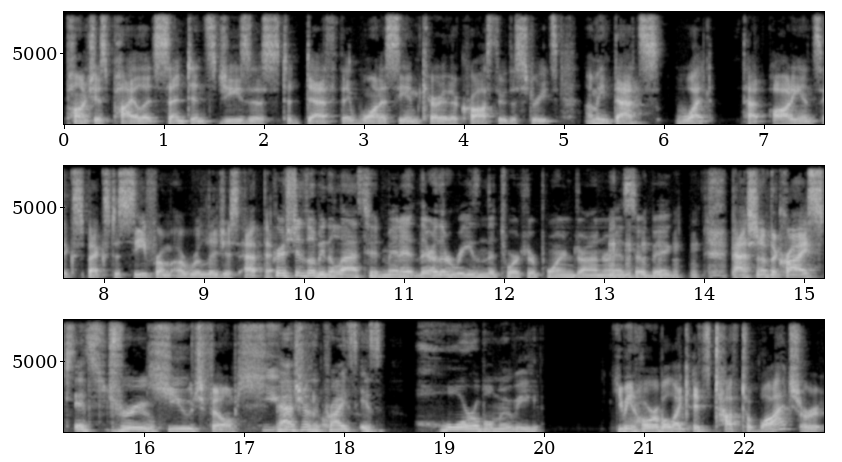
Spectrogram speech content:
Pontius Pilate sentence Jesus to death. They want to see him carry the cross through the streets. I mean, that's what that audience expects to see from a religious epic. Christians will be the last to admit it. They're the reason the torture porn genre is so big. Passion of the Christ. It's true. Huge film. Huge Passion film. of the Christ is horrible movie. You mean horrible? Like it's tough to watch or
